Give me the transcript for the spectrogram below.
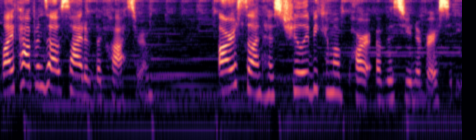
life happens outside of the classroom. Our son has truly become a part of this university.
